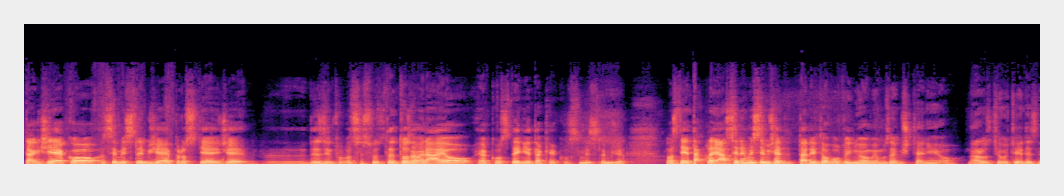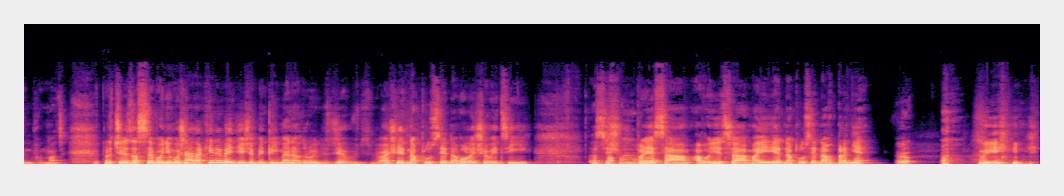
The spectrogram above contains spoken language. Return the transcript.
takže jako si myslím, že prostě, že eh, dezinformace jsou, to znamená jo, jako stejně tak, jako si myslím, že vlastně takhle, já si nemyslím, že tady to ovlivňují mimozemštění, jo, na rozdíl od těch dezinformací. Protože zase oni možná taky nevědí, že bydlíme na druhý, že máš jedna plus jedna v Holešovicích a jsi Aha. úplně sám a oni třeba mají jedna plus jedna v Brně. Jo. Víš?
